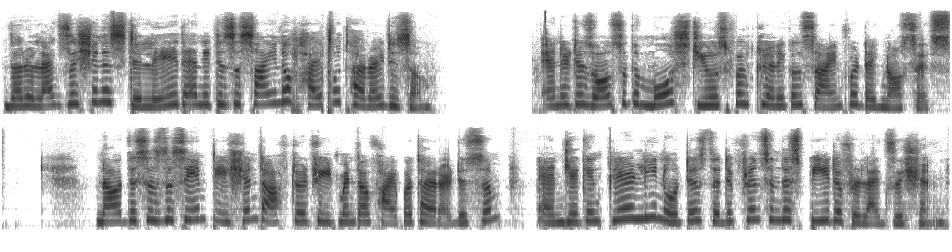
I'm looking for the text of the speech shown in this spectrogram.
The relaxation is delayed and it is a sign of hypothyroidism. And it is also the most useful clinical sign for diagnosis. Now this is the same patient after treatment of hypothyroidism and you can clearly notice the difference in the speed of relaxation.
